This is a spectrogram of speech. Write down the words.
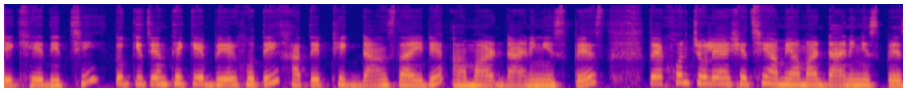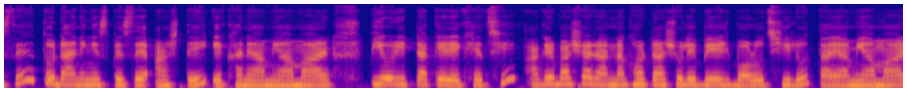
দেখিয়ে দিচ্ছি। তো কিচেন থেকে বের হতেই হাতের ঠিক ডান সাইডে আমার ডাইনিং স্পেস। তো এখন চলে এসেছি আমি আমার ডাইনিং স্পেসে তো ডাইনিং স্পেসে আসতেই এখানে আমি আমার পিওরিটাকে রেখেছি। আগের বাসার রান্নাঘরটা আসলে বেশ বড় ছিল, তাই আমি আমার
